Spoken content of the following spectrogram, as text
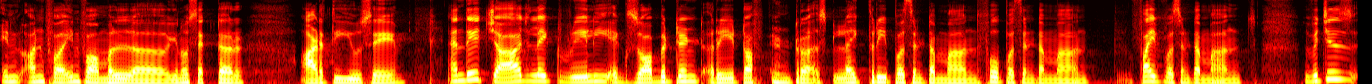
in informal, uh, you know, sector, Aarti you say, and they charge like really exorbitant rate of interest, like 3% a month, 4% a month, 5% a month, which is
